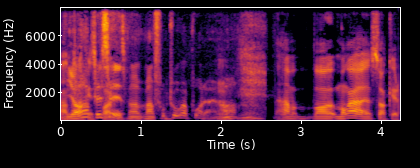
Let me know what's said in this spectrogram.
andra ja, finns precis, kvar. Ja precis, man, man, får prova på det. Mm. Ja. Han var många saker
